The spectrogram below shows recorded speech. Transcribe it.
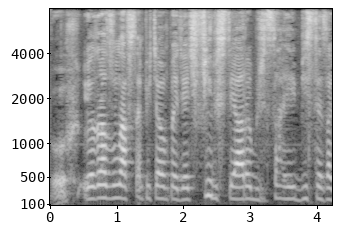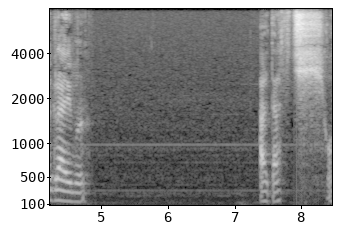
Uff, i od razu na wstępie chciałem powiedzieć, First, ja robisz zajebiste, zagrajmy. Ale teraz cicho.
